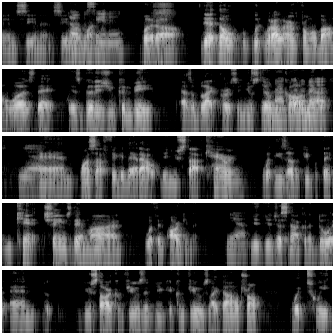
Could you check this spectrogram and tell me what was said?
in CNN. CNN No, but Money. CNN. But uh, yeah, no. What, I learned from Obama was that as good as you can be as a black person, you'll still, Still be called nigger. Yeah. And once I figured that out, then you stop caring what these other people think. You can't change their mind with an argument. Yeah. You're just not going to do it. And you start confusing, you get confused. Like Donald Trump would tweet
